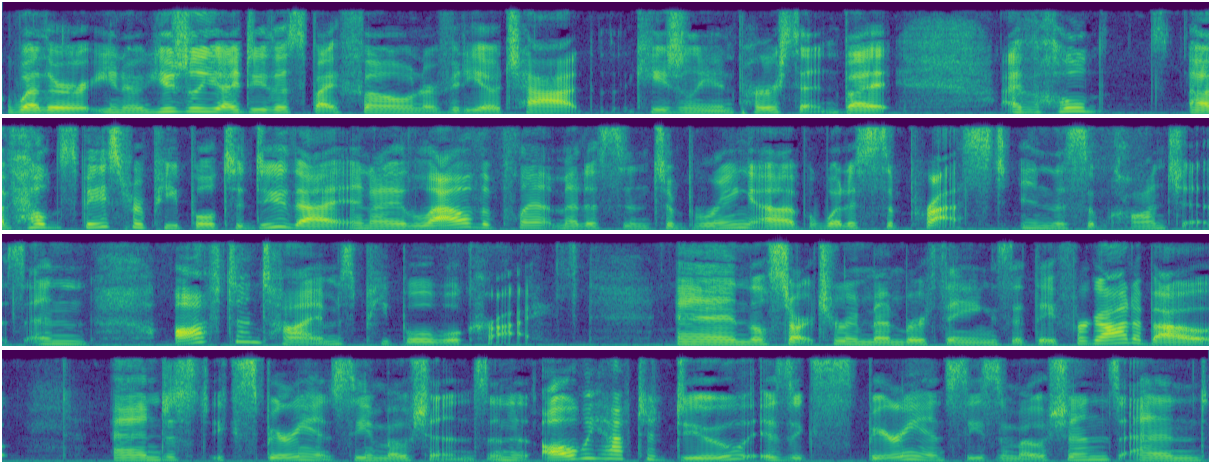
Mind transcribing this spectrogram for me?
whether you know usually i do this by phone or video chat occasionally in person but i've hold I've held space for people to do that, and I allow the plant medicine to bring up what is suppressed in the subconscious. And oftentimes, people will cry and they'll start to remember things that they forgot about and just experience the emotions. And all we have to do is experience these emotions and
